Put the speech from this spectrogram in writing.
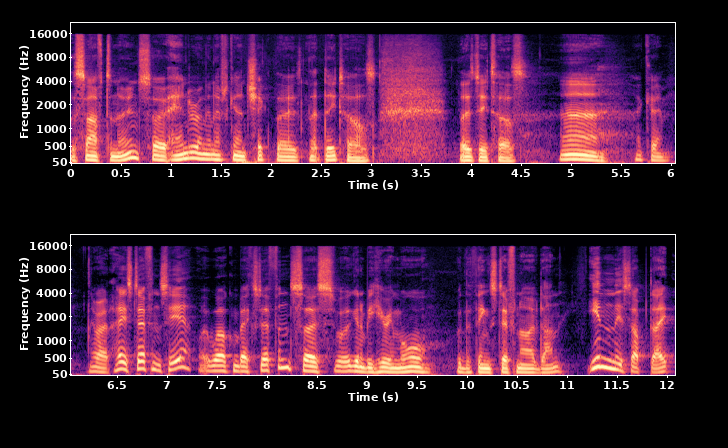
this afternoon. So Andrew, I'm going to have to go and check those that details, those details. Ah, okay. All right. Hey, Stefan's here. Welcome back, Stefan. So, so we're going to be hearing more with the things Steph and I have done in this update.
